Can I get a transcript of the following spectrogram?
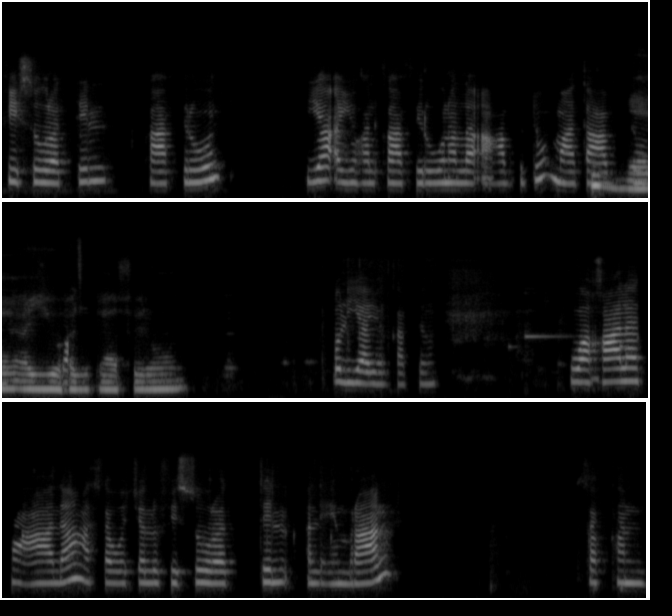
في سورة الكافرون يا أيها الكافرون لا أعبد ما تعبدون. يا أيها الكافرون. قل يا أيها الكافرون. وقال تعالى عز وجل في سورة ال- العمران سكن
